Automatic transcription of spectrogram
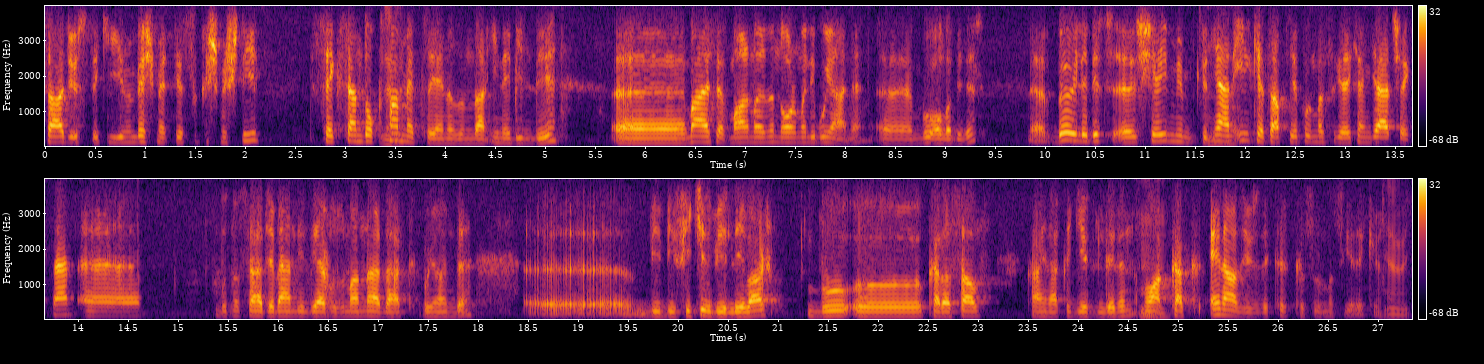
sadece üstteki 25 metreye sıkışmış değil, 80-90 Evet. metreye en azından inebildiği e, maalesef Marmara'nın normali bu yani. E, bu olabilir. E, böyle bir şey mümkün. Yani ilk etapta yapılması gereken gerçekten e, bunu sadece ben değil diğer uzmanlar da artık bu yönde e, bir, bir fikir birliği var. Bu e, karasal kaynaklı girdilerin muhakkak en az yüzde 40 kısılması gerekiyor. Evet.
